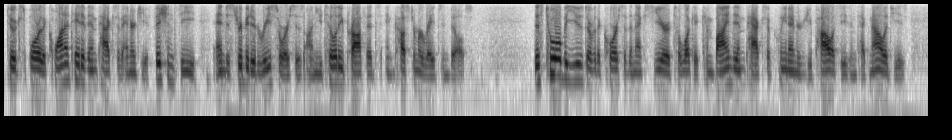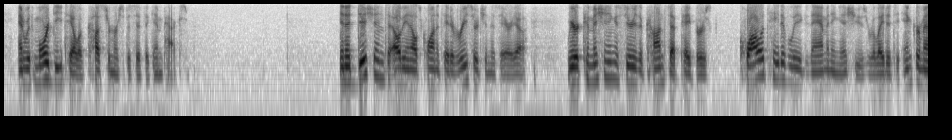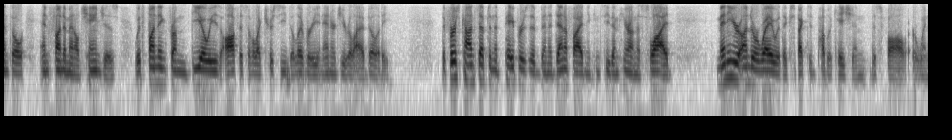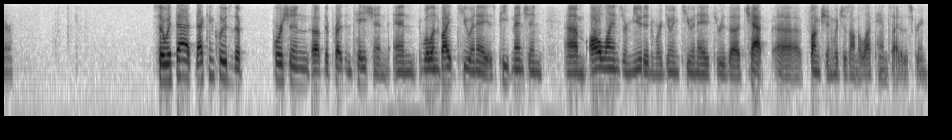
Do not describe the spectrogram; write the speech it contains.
to explore the quantitative impacts of energy efficiency and distributed resources on utility profits and customer rates and bills. This tool will be used over the course of the next year to look at combined impacts of clean energy policies and technologies, and with more detail of customer-specific impacts. In addition to LBNL's quantitative research in this area, we are commissioning a series of concept papers qualitatively examining issues related to incremental and fundamental changes with funding from DOE's Office of Electricity Delivery and Energy Reliability. The first concept and the papers have been identified, and you can see them here on the slide. Many are underway with expected publication this fall or winter. So with that, that concludes the portion of the presentation, and we'll invite Q&A. As Pete mentioned, um, all lines are muted, and we're doing Q&A through the chat uh, function, which is on the left-hand side of the screen.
